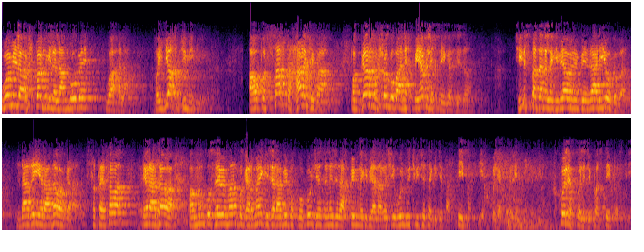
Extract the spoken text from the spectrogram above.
و میلا او شپږ میلا لامبو به واهلا په یخ جمی کې او په سخت هړ کې با په ګرم شګو باندې خپل لختې ګرځیدو چې اس پته نه لګي بیا به بیزاری یو کبه دا غي اراده وکړه ستا سوا اراده وا او موږ کو سوي مانه په ګرمای کې جرابې په کوکو چې سنه چې لخپیم نه کې بیا دغه شی ولوي چې چې تک چې پستی پستی خپل خپل خپل خپل چې پستی پستی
